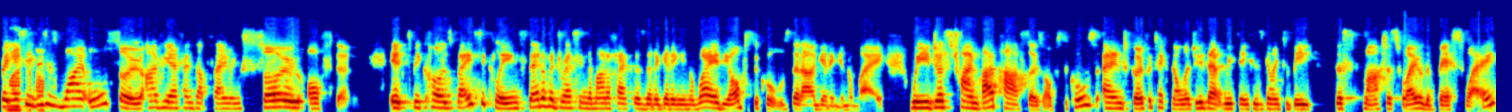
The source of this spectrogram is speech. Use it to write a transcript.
But you see, this is why also IVF ends up failing so often. It's because basically, instead of addressing the minor factors that are getting in the way, the obstacles that are getting in the way, we just try and bypass those obstacles and go for technology that we think is going to be the smartest way or the best way.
